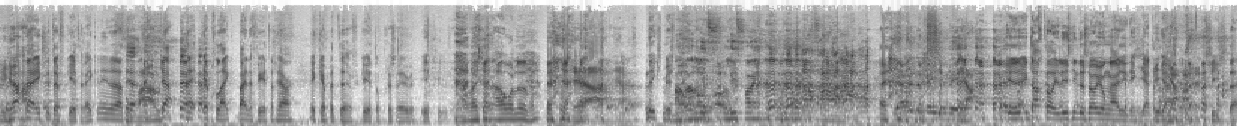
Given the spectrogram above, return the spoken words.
Ja. Nee, ik zit even verkeerd te rekenen inderdaad. Ja. Ja, ja nee, je hebt gelijk. Bijna 40 jaar. Ik heb het eh, verkeerd opgeschreven. Ik zie het. Ja, wij zijn oude lullen. Ja, ja. Niks mis Maar lief, lief van je dat je er weer af van ja. Eh, Ik dacht al, jullie zien er zo jong uit. Ik denk 30 jaar. Ja. Eh, Precies. Nee,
